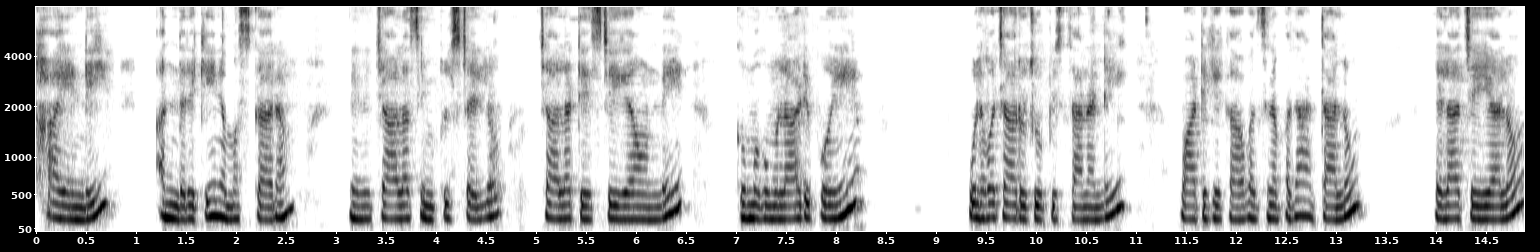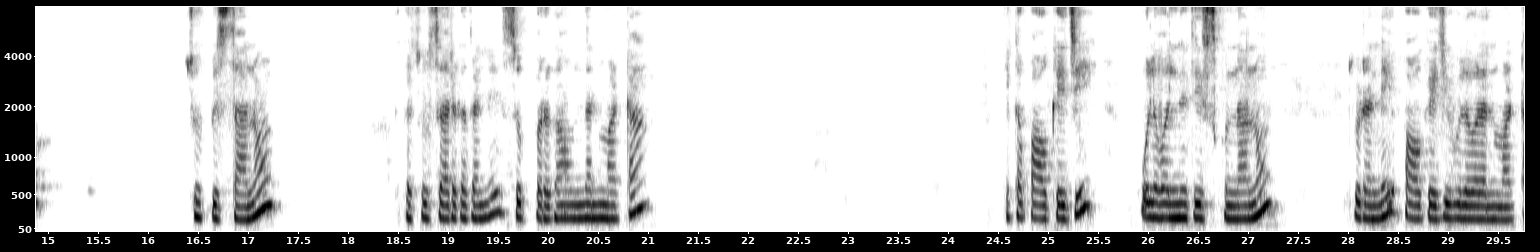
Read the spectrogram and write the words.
హాయ్ అండి. అందరికీ నమస్కారం. నేను చాలా సింపుల్ స్టైల్లో చాలా టేస్టీగా ఉండి గుమ్మగుమ్మలాడిపోయి ఉలవచారు చూపిస్తానండి. వాటికి కావలసిన పదార్థాలు ఎలా చేయాలో చూపిస్తాను. ఇక చూసారు కదండి సూపర్గా ఉందన్నమాట. ఇక పావు కేజీ ఉలవల్ని తీసుకున్నాను. చూడండి పావు కేజీ ఉలవలన్నమాట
